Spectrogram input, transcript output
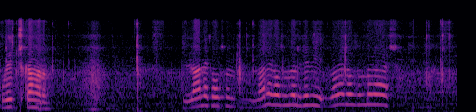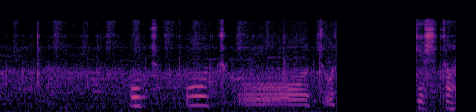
Buraya çıkamadım. Lanet olsun. Lanet olsun böyle şey. Lanet olsun böyle aş. Uç. Uç. Uç. Uç. Geçtik tamam.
